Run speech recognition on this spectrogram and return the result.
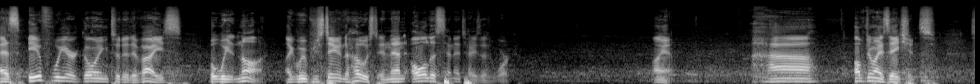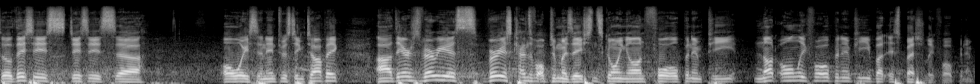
as if we are going to the device, but we're not. Like we stay on the host, and then all the sanitizers work. Oh yeah. Uh, optimizations. So this is this is uh, always an interesting topic. Uh, there's various various kinds of optimizations going on for OpenMP, not only for OpenMP, but especially for OpenMP.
